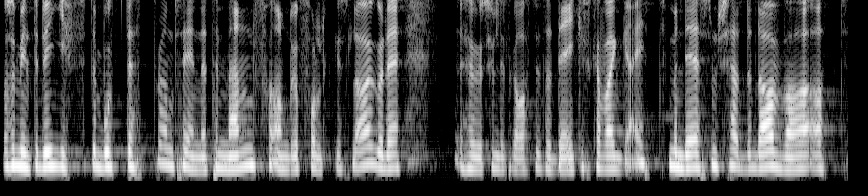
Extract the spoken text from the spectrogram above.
Og Så begynte de å gifte bort døtrene sine til menn fra andre folkeslag. og Det høres jo litt rart ut at det ikke skal være greit, men det som skjedde da, var at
